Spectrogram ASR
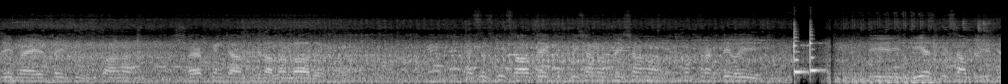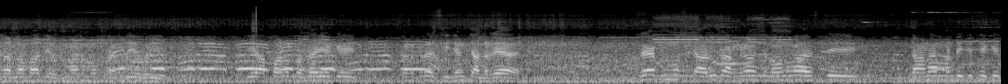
ਜੀ, ਮੈਂ ਐਸਆਈ ਦੁਕਾਨ ਸਾਹਿਬ ਇੰਚਾਰਜ ਜਲਾਲਾਬਾਦ ਐਸਐਸਪੀ ਸਾਹਿਬ ਦੇ ਦਿਸ਼ਾ ਨਿਰਦੇਸ਼ਾਂ ਨੂੰ ਮੁੱਖ ਰੱਖਦੇ ਹੋਏ, ਤੇ ਡੀਐਸਪੀ ਸਾਹਿਬ ਦੇ ਜਲਾਲਾਬਾਦ ਦੇ ਹੁਕਮਾਂ ਨੂੰ ਮੁੱਖ ਰੱਖਦੇ ਹੋਏ, ਤੇ ਆਪਾਂ ਨੂੰ ਪਤਾ ਹੀ ਹੈ ਕਿ ਕਣਕ ਦਾ ਸੀਜ਼ਨ ਚੱਲ ਰਿਹਾ ਹੈ। ਟ੍ਰੈਫਿਕ ਨੂੰ ਸੁਚਾਰੂ ਢੰਗ ਨਾਲ ਚਲਾਉਣ ਵਾਸਤੇ ਦਾਣਾ ਮੰਡੀ, ਜਿੱਥੇ ਕਿ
